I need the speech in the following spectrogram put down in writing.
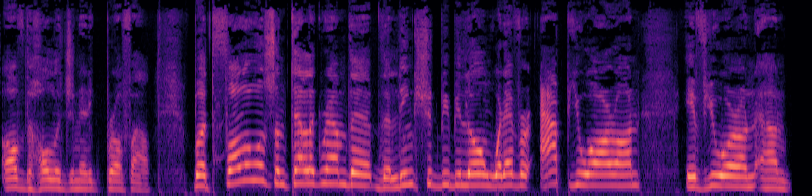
of the hologenetic profile. But follow us on telegram. The the link should be below whatever app you are on. If you are on, on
